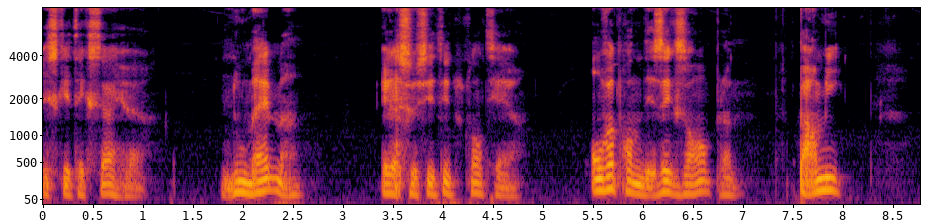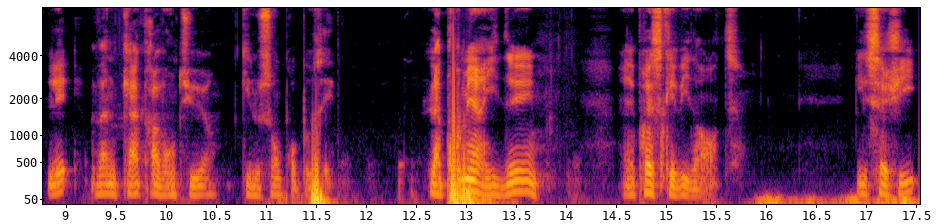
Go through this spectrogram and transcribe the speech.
et ce qui est extérieur, nous-mêmes et la société tout entière. On va prendre des exemples parmi les 24 aventures qui nous sont proposées. La première idée, est presque évidente. Il s'agit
